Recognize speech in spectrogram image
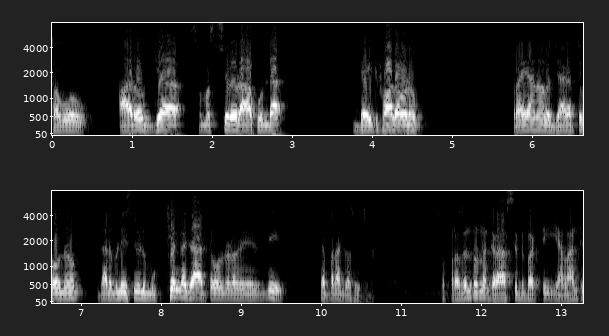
తగు ఆరోగ్య సమస్యలు రాకుండా డైట్ ఫాలో అవ్వడం ప్రయాణాలు జాగ్రత్తగా ఉండడం గర్భిణీ స్త్రీలు ముఖ్యంగా జాగ్రత్తగా ఉండడం అనేది చెప్పదగ్గ సూచన. సో ప్రజెంట్ ఉన్న గ్రహస్థితి బట్టి ఎలాంటి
